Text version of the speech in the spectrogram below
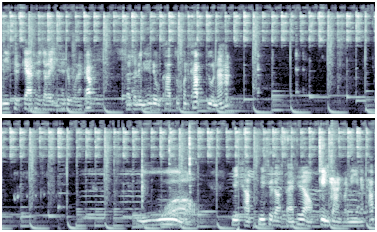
นี่คือแก้วที่เราจะรินให้ดูนะครับ เราจะรินให้ดูครับทุกคนครับดูนะฮะนี่นี่ครับ นี่คือกาแฟที่เรากินกันวันนี้นะครับ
